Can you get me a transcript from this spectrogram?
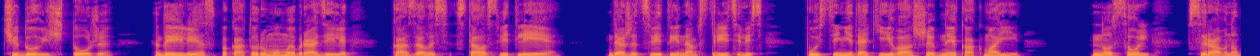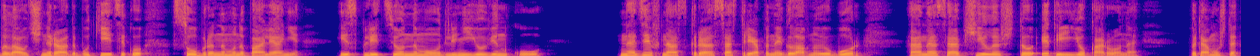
чудовищ тоже. Да и лес, по которому мы бродили, казалось, стал светлее. Даже цветы нам встретились, пусть и не такие волшебные, как мои. Но соль все равно была очень рада букетику, собранному на поляне и сплетенному для нее венку. Надев наскоро состряпанный головной убор, она сообщила, что это ее корона, потому что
